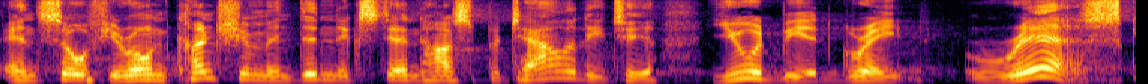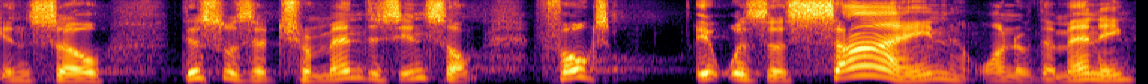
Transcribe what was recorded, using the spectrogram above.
And so, if your own countrymen didn't extend hospitality to you, you would be at great risk. And so, this was a tremendous insult. Folks, it was a sign, one of the many,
